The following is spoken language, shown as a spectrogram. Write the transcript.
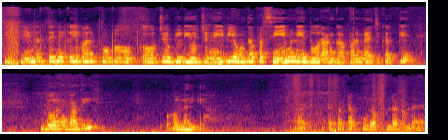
ਸੀ ਸੇਮ ਦਿੱਤੇ ਨੇ, ਕਈ ਵਾਰ ਫੋਟੋ ਉਹ ਚ ਵੀਡੀਓ ਚ ਨਹੀਂ ਵੀ ਆਉਂਦਾ, ਪਰ ਸੇਮ ਨੇ, ਦੋ ਰੰਗ ਆਪਾਂ ਨੇ ਮੈਚ ਕਰਕੇ, ਦੋ ਰੰਗਾਂ ਦੀ ਉਹ ਲਾਈ ਆ। ਦੁਪੱਟਾ ਪੂਰਾ ਖੁੱਲਾ ਡੁੱਲਾ ਹੈ।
